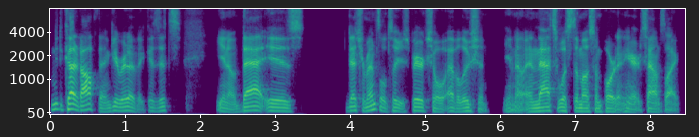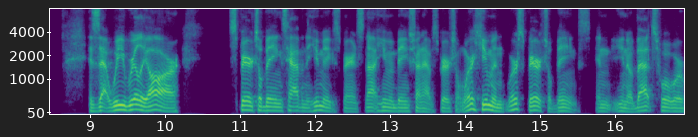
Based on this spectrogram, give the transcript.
you need to cut it off then get rid of it because it's you know that is detrimental to your spiritual evolution. You know, and that's what's the most important here. It sounds like is that we really are spiritual beings having the human experience, not human beings trying to have spiritual. We're human, we're spiritual beings. And you know, that's what we're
